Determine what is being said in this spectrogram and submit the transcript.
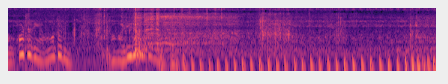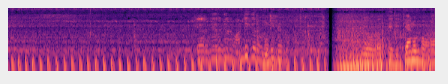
അങ്ങോട്ടടി അങ്ങോട്ടടി വഴി വണ്ടി കയറി വണ്ടി കയറി ഇവിടെ തിരിക്കാനും പാടാ.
